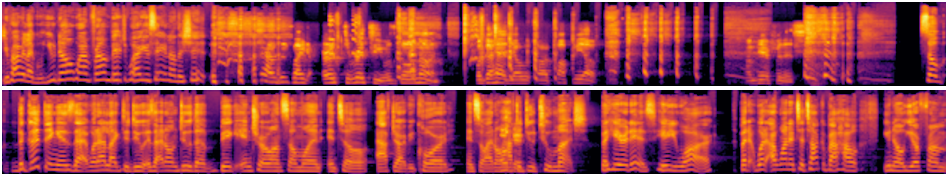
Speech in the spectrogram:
you're probably like, well, you know where I'm from, bitch. Why are you saying all this shit? yeah, I was just like Earth to Ritzy. What's going on? But go ahead, yo. Uh, pop me up. I'm here for this. So the good thing is that what I like to do is I don't do the big intro on someone until after I record, and so I don't okay. have to do too much. But here it is. Here you are. But what I wanted to talk about how you know you're from,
